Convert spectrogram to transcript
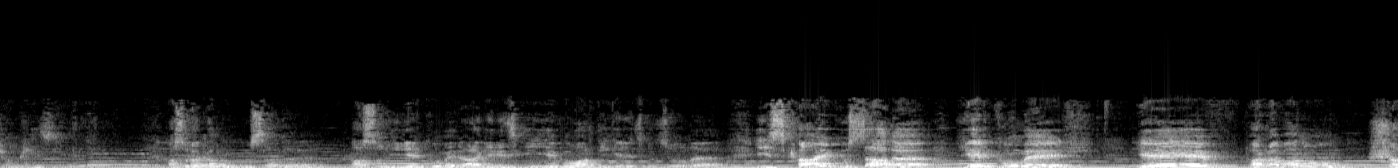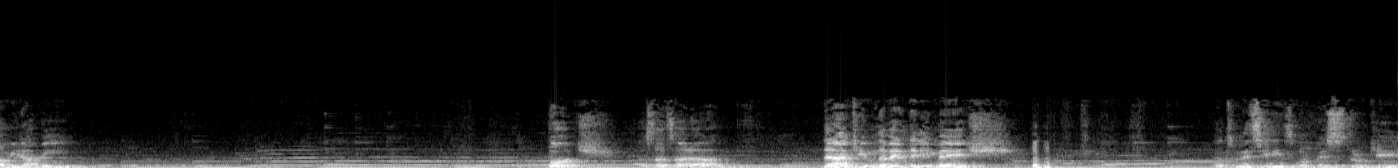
ճամփիեսի։ Ասորական գուսարը ասորի երկում էր արագերեցկի եւ նուարտի գերեցկությունը, իսկ հայ գուսանը երկում էր եւ փառաբանում Շամիրամին։ Ոչ, ասաց Արան, նրանք իմ նվերների մեջ ընդունեցին ինձ որպես ստրուկի,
